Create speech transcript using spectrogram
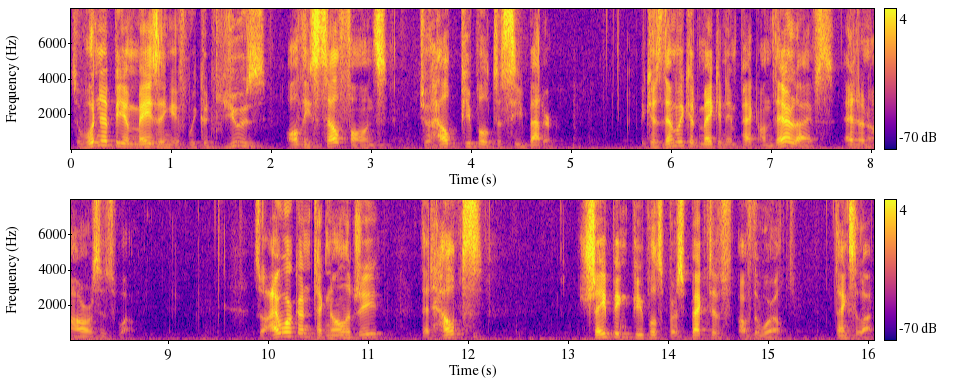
So wouldn't it be amazing if we could use all these cell phones to help people to see better? Because then we could make an impact on their lives and on ours as well. So I work on technology that helps shaping people's perspective of the world. Thanks a lot.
